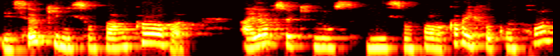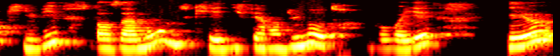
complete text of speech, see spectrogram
et ceux qui n'y sont pas encore. Alors, ceux qui n'y sont pas encore, il faut comprendre qu'ils vivent dans un monde qui est différent du nôtre, vous voyez. Et eux,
